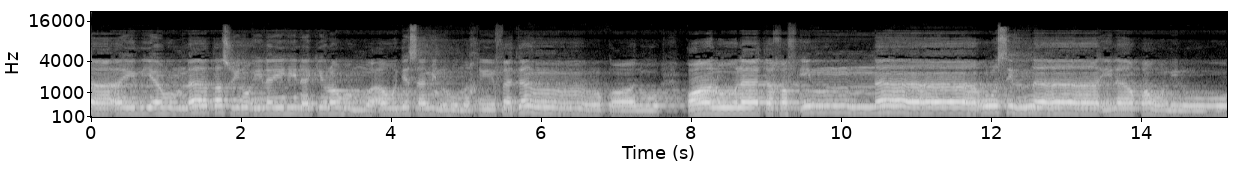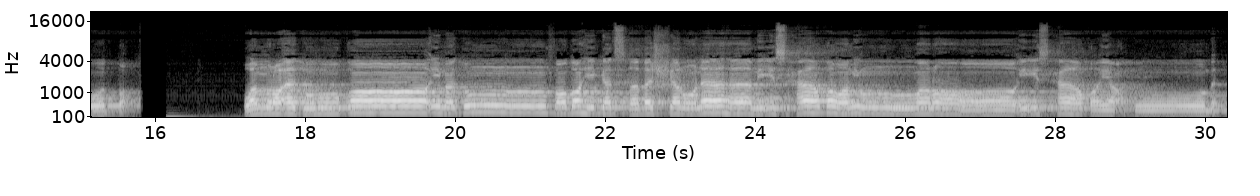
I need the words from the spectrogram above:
أيديهم لا تصل إليه نكرهم وأوجس منهم خيفة قالوا قالوا لا تخف إنا أرسلنا إلى قوم لوط. وامرأته قائمة فضحكت فبشرناها بإسحاق ومن وراء إسحاق يعقوب.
